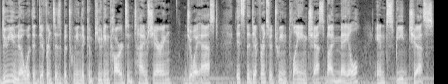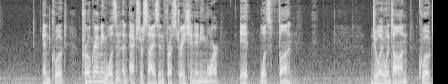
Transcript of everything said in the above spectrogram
Do you know what the difference is between the computing cards and time sharing? Joy asked. It's the difference between playing chess by mail and speed chess. End quote. Programming wasn't an exercise in frustration anymore. It was fun. Joy went on, quote,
